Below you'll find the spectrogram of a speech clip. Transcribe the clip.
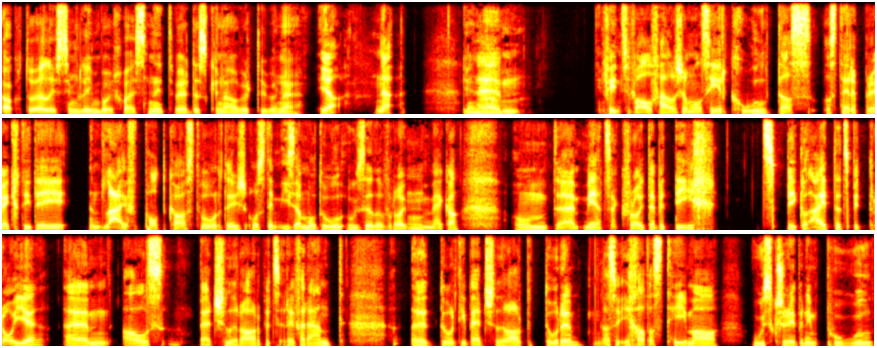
aktuell ist es im Limbo. Ich weiß nicht, wer das genau wird übernehmen. Ja, ja. Genau. Ähm, ich finde es auf jeden Fall schon mal sehr cool, dass aus dieser Projektidee ein Live-Podcast wurde ist, aus dem ISA-Modul raus, da freut mich mhm. mega. Und äh, mir hat es auch gefreut, eben dich zu begleiten, zu betreuen ähm, als Bachelorarbeitsreferent äh, durch die Bachelorarbeit durch. Also ich habe das Thema ausgeschrieben im Pool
